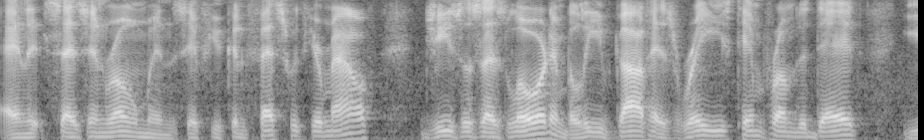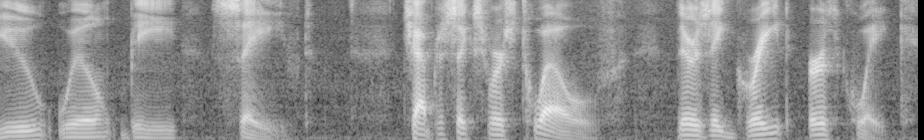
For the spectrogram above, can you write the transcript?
And it says in Romans, if you confess with your mouth Jesus as Lord and believe God has raised him from the dead, you will be saved. Chapter 6, verse 12. There's a great earthquake.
